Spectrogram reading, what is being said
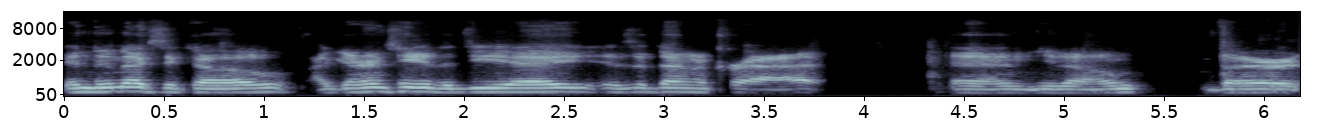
in New Mexico. I guarantee the DA is a Democrat, and you know they're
